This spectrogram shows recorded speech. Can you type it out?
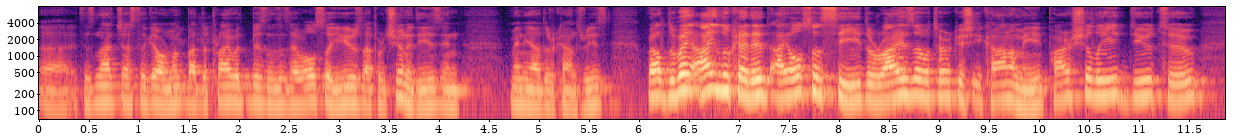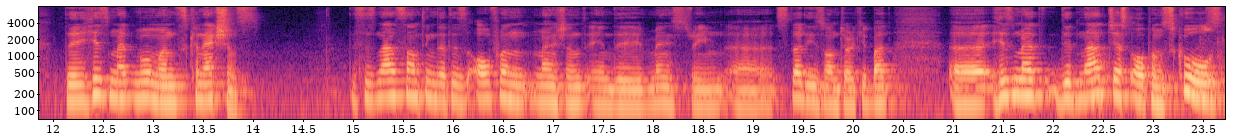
Uh, it is not just the government, but the private businesses have also used opportunities in many other countries. Well, the way I look at it, I also see the rise of Turkish economy partially due to the Hizmet movement's connections This is not something that is often mentioned in the mainstream uh, studies on Turkey, but uh, Hizmet did not just open schools,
